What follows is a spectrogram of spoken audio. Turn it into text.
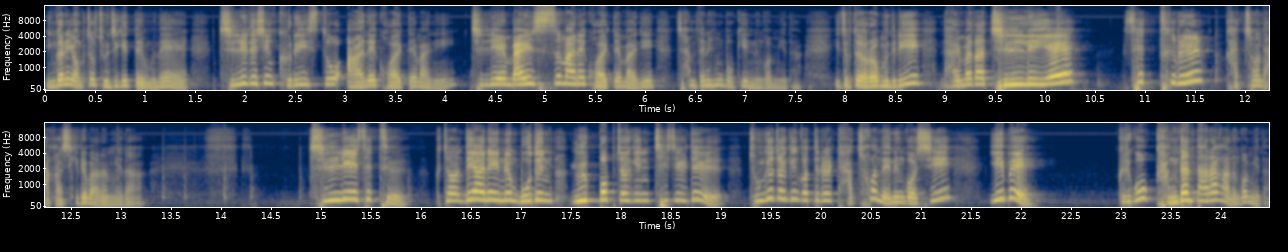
인간의 영적 존재이기 때문에 진리 대신 그리스도 안에 거할 때만이 진리의 말씀 안에 거할 때만이 참된 행복이 있는 겁니다. 이제부터 여러분들이 날마다 진리의 세트를 갖춰 나가시기를 바랍니다. 진리의 세트. 그죠? 내 안에 있는 모든 율법적인 체질들, 종교적인 것들을 다 쳐내는 것이 예배 그리고 강단 따라가는 겁니다.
